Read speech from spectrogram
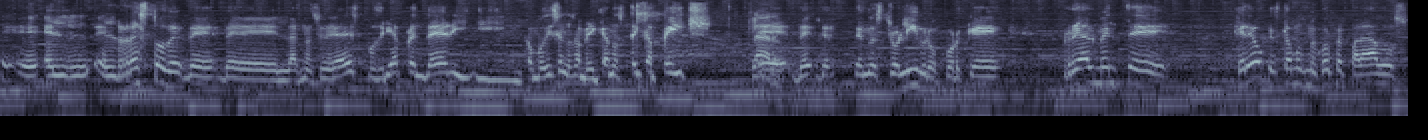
eh, el, el, resto de, de, las nacionalidades podría aprender y, como dicen los americanos, take a page claro. de, nuestro libro, porque realmente creo que estamos mejor preparados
